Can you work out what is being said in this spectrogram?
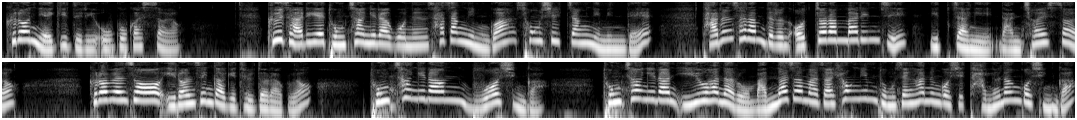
그런 얘기들이 오고 갔어요. 그 자리에 동창이라고는 사장님과 송 실장님인데 다른 사람들은 어쩌란 말인지 입장이 난처했어요. 그러면서 이런 생각이 들더라고요. 동창이란 무엇인가? 동창이란 이유 하나로 만나자마자 형님 동생 하는 것이 당연한 것인가?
